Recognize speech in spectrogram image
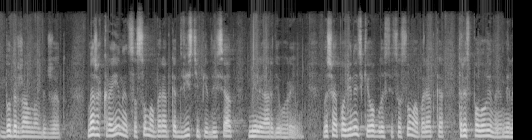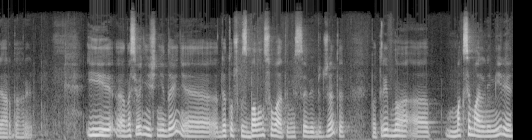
до державного бюджету. В межах країни це сума порядка 250 мільярдів гривень. Лише по Вінницькій області це сума порядка 3,5 мільярда гривень. І е, на сьогоднішній день е, для того, щоб збалансувати місцеві бюджети, потрібно е, в максимальній мірі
